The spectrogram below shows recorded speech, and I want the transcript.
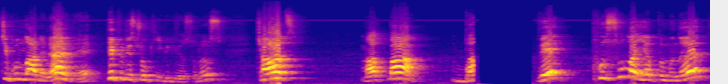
ki bunlar nelerdi? Hepiniz çok iyi biliyorsunuz. Kağıt, matbaa, ba- ve pusula yapımını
